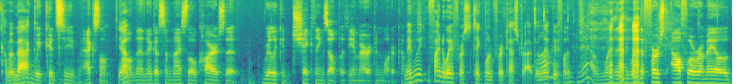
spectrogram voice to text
Coming we, back. We could see, excellent. Well, then they've got some nice little cars that really could shake things up with the American motor company. Maybe we can find a way for us to take one for a test drive. Wouldn't that be fun? Yeah, when the, when the first Alfa Romeo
